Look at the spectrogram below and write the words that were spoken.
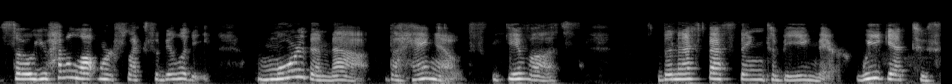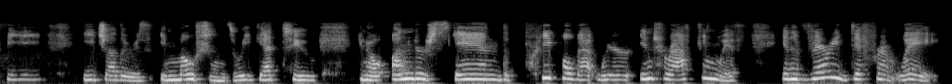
so you have a lot more flexibility. More than that, the Hangouts give us the next best thing to being there. We get to see each other's emotions. We get to, you know, understand the people that we're interacting with in a very different way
